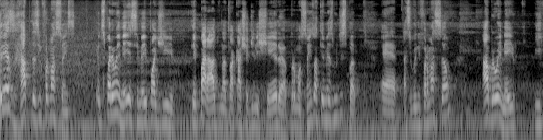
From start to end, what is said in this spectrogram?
três rápidas informações. Eu disparei um e-mail, esse e-mail pode ter parado na tua caixa de lixeira, promoções ou até mesmo de spam. É, a segunda informação, abra o e-mail e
